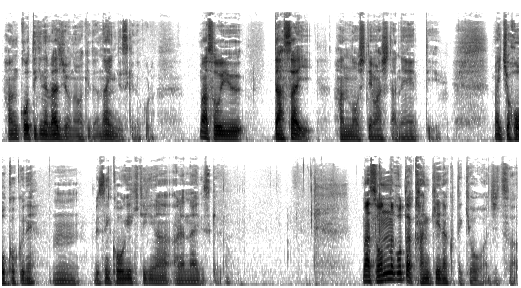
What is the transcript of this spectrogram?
反抗的なラジオなわけではないんですけど、これ。まあそういう、ダサい反応してましたね、っていう。まあ一応報告ね。うん。別に攻撃的なあれはないですけれど。まあそんなことは関係なくて今日は実は。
